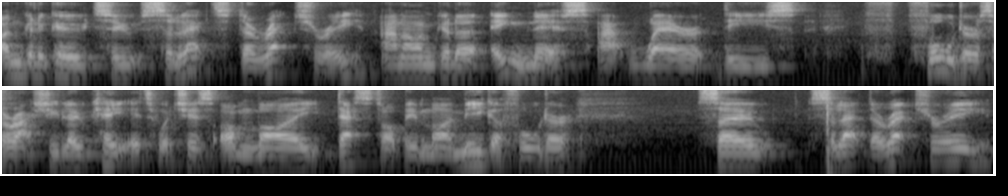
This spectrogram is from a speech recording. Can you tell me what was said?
I'm going to go to Select Directory, and I'm going to aim this at where these folders are actually located, which is on my desktop in my Amiga folder. So select directory,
